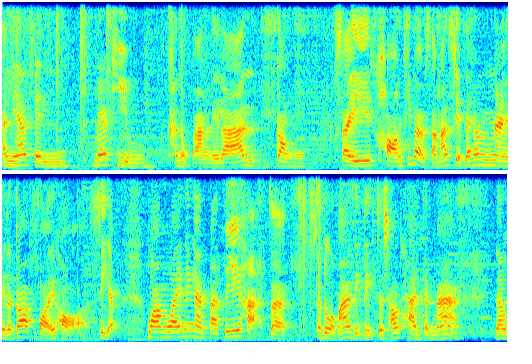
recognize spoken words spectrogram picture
อันนี้เป็นแม่พิมพ์ขนมปังในร้านกล่องใส่ของที่แบบสามารถเสียบได้ข้างใน แล้วก็ฟอยล์ห่อเสียบ วางไว้ในงานปาร์ตี้ค่ะ จะสะดวกมากเด็กๆ จะชอบทานกันมากแล้ว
